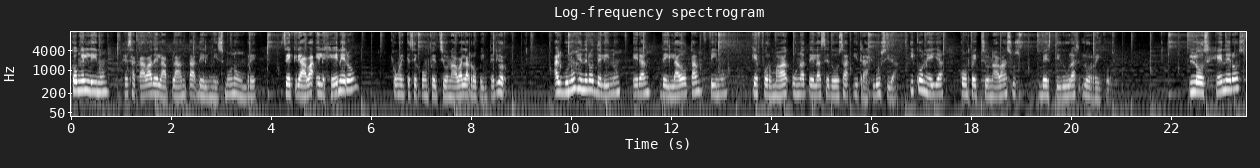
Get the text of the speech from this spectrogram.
Con el lino se sacaba de la planta del mismo nombre, se creaba el género con el que se confeccionaba la ropa interior. Algunos géneros de lino eran de hilado tan fino que formaban una tela sedosa y traslúcida y con ella confeccionaban sus vestiduras los ricos. Los géneros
